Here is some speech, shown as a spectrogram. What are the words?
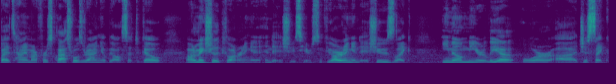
by the time our first class rolls around, you'll be all set to go. I want to make sure that people aren't running into issues here. So if you are running into issues, like email me or Leah, or uh, just like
